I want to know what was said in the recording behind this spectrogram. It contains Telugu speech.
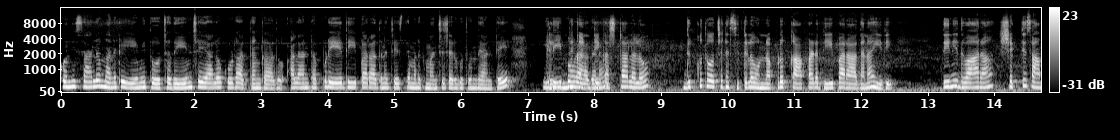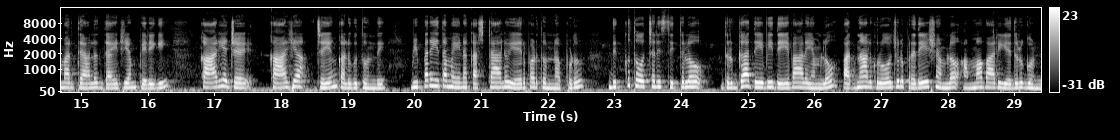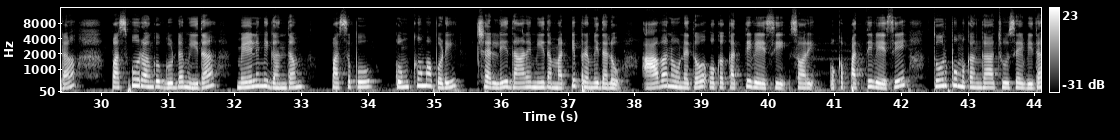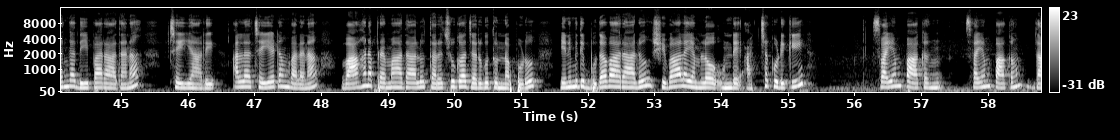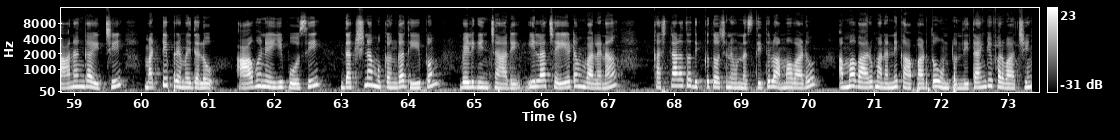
కొన్నిసార్లు మనకి ఏమీ తోచదు ఏం చేయాలో కూడా అర్థం కాదు. అలాంటప్పుడు ఏ దీపారాధన చేస్తే మనకు మంచి జరుగుతుంది అంటే ఈ దీపారాధన కష్టాలలో దిక్కుతోచని స్థితిలో ఉన్నప్పుడు కాపాడే దీపారాధన ఇది. దీని ద్వారా శక్తి సామర్థ్యాలు ధైర్యం పెరిగి కార్య జయ కార్య జయం కలుగుతుంది. విపరీతమైన కష్టాలు ఏర్పడుతున్నప్పుడు దిక్కుతోచని స్థితిలో దుర్గాదేవి దేవాలయంలో పద్నాలుగు రోజులు ప్రదేశంలో అమ్మవారి ఎదురుగుండా పసుపు రంగు గుడ్డ మీద మేలిమి గంధం పసుపు కుంకుమ పొడి చల్లి దాని మీద మట్టి ప్రమిదలో ఆవ నూనెతో ఒక కత్తి వేసి సారీ ఒక పత్తి వేసి తూర్పు ముఖంగా చూసే విధంగా దీపారాధన చెయ్యాలి. అలా చేయటం వలన వాహన ప్రమాదాలు తరచుగా జరుగుతున్నప్పుడు ఎనిమిది బుధవారాలు శివాలయంలో ఉండే అర్చకుడికి స్వయం పాకం స్వయం పాకం దానంగా ఇచ్చి మట్టి ప్రమిదలో ఆవు నెయ్యి పోసి దక్షిణముఖంగా దీపం వెలిగించాలి. ఇలా చేయటం వలన కష్టాలతో దిక్కుతోచని ఉన్న స్థితిలో అమ్మవాడు అమ్మవారు మనల్ని కాపాడుతూ ఉంటుంది. Thank you for watching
